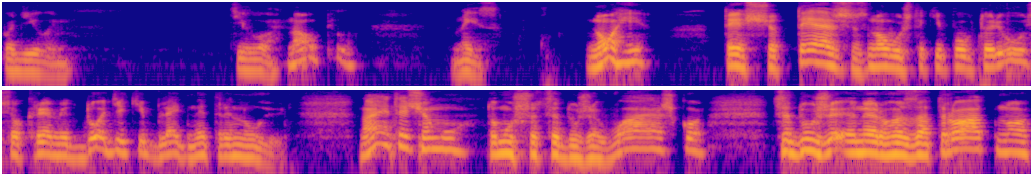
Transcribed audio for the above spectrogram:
поділимо тіло навпіл, вниз. Ноги. Те, що теж, знову ж таки, повторюсь, окремі додіки, блядь, не тренують. Знаєте чому? Тому що це дуже важко, це дуже енергозатратно.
